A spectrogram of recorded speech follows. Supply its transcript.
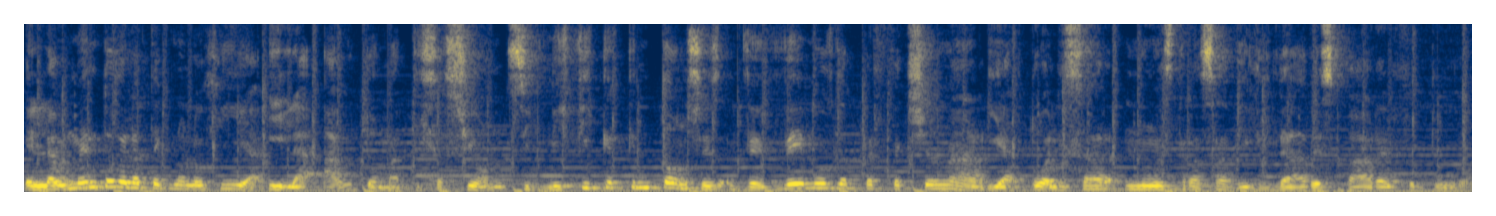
El aumento de la tecnología y la automatización significa que entonces debemos de perfeccionar y actualizar nuestras habilidades para el futuro.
